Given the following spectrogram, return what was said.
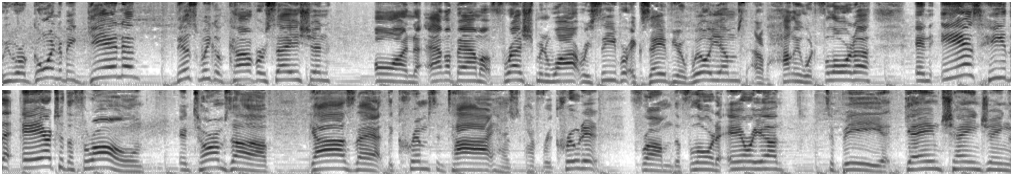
We were going to begin this week of conversation on Alabama freshman wide receiver Xavier Williams out of Hollywood, Florida. And is he the heir to the throne in terms of guys that the Crimson Tide has have recruited from the Florida area to be game changing,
